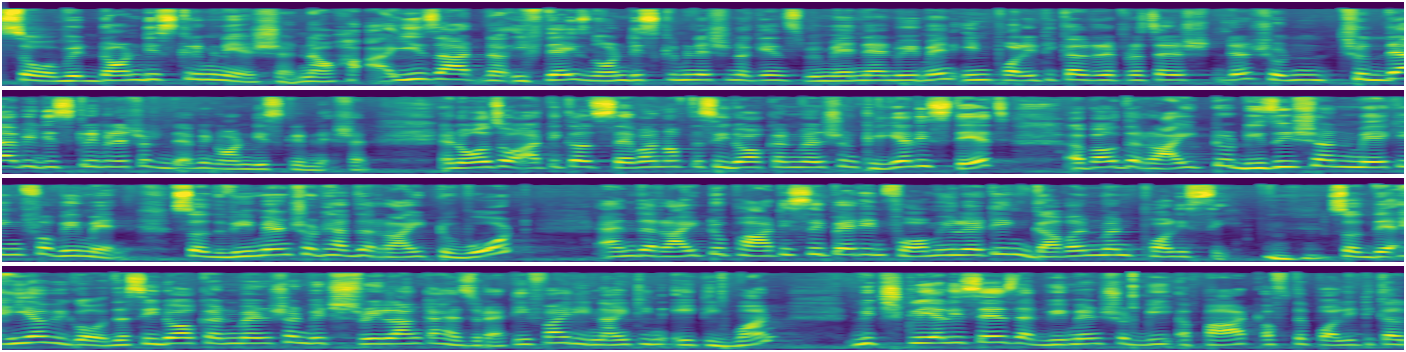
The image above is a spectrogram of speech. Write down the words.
So with non-discrimination, now uh, is that now if there is non-discrimination against women and women in political representation, should should there be discrimination? Should there be non-discrimination? And also Article 7 of the CEDAW Convention clearly states about the right to decision making for women. So the women should have the right to vote and the right to participate in formulating government policy. Mm -hmm. So there, here we go, the CEDAW Convention, which Sri Lanka has ratified in 1981, which clearly says that women should be a part of the political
